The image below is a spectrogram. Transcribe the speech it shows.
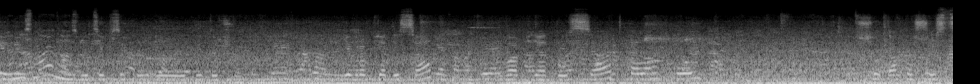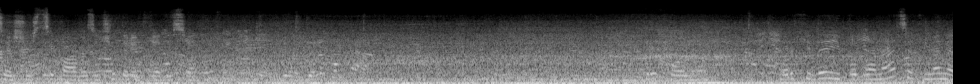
Я не знаю назву цих е, квіточок. Євро 50, 2,50 каланхоль. Що також щось це щось цікаве за 4,50. Прикольно. Орхідеї по 12. У мене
